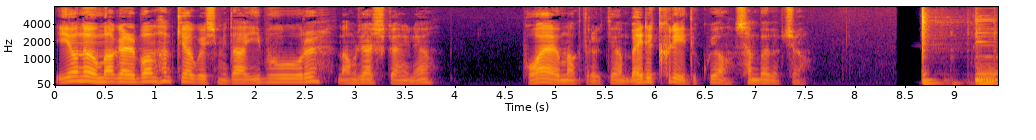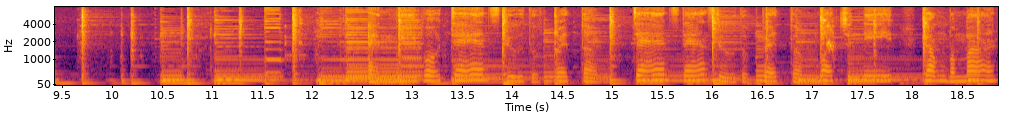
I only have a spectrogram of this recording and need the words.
이연의 음악 앨범 함께하고 계십니다. 2부를 마무리할 시간이네요. 보아의 음악 들을게요. 메리 크리 듣고요. 3부에 뵙죠. Will dance to the rhythm. Dance dance to the rhythm what you need. 평범한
